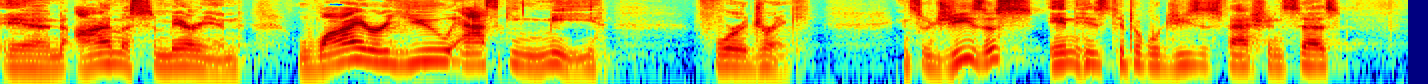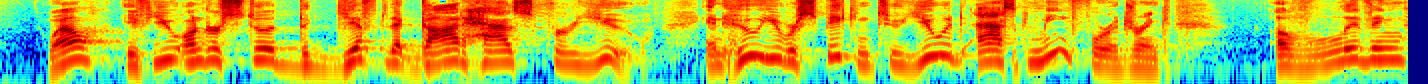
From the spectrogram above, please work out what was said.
and I'm a Samaritan. Why are you asking me for a drink? And so Jesus, in his typical Jesus fashion, says, Well, if you understood the gift that God has for you, and who you were speaking to, you would ask me for a drink of living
